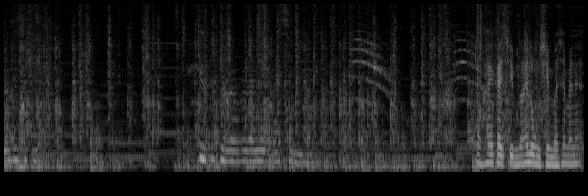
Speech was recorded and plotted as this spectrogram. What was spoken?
นะที่สิจุดเวลาเวลาเนี่ยละสิต้องให้ใครชิมต้องให้ลุงชิมเลยใช่ไหมเนี่ย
